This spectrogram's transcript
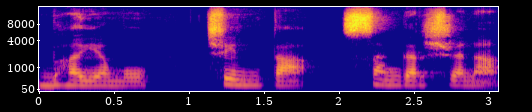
భయము చింత సంఘర్షణ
